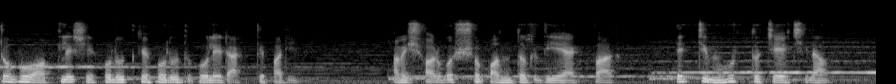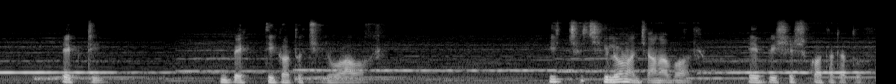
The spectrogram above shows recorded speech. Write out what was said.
তবু অক্লেশে হলুদকে হলুদ বলে ডাকতে পারি। আমি সর্বস্ব বন্ধক দিয়ে একবার একটি মুহূর্ত চেয়েছিলাম। একটি ব্যক্তিগত ছিল আমার। ইচ্ছে ছিল না জানাবার এই বিশেষ কথাটা তোকে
